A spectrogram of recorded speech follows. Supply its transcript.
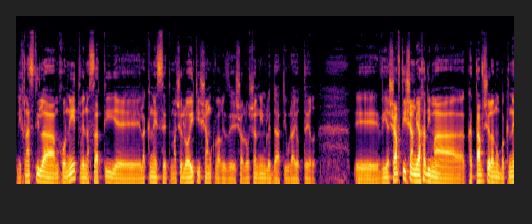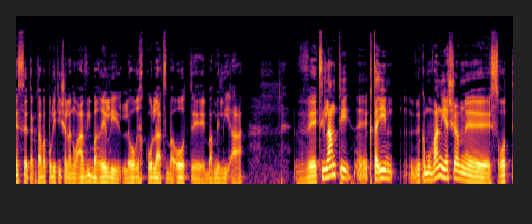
נכנסתי למכונית ונסעתי לכנסת, מה שלא הייתי שם כבר איזה שלוש שנים לדעתי, אולי יותר. וישבתי שם יחד עם הכתב שלנו בכנסת, הכתב הפוליטי שלנו, אבי בראלי, לאורך כל ההצבעות במליאה. וצילמתי קטעים, וכמובן יש שם עשרות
